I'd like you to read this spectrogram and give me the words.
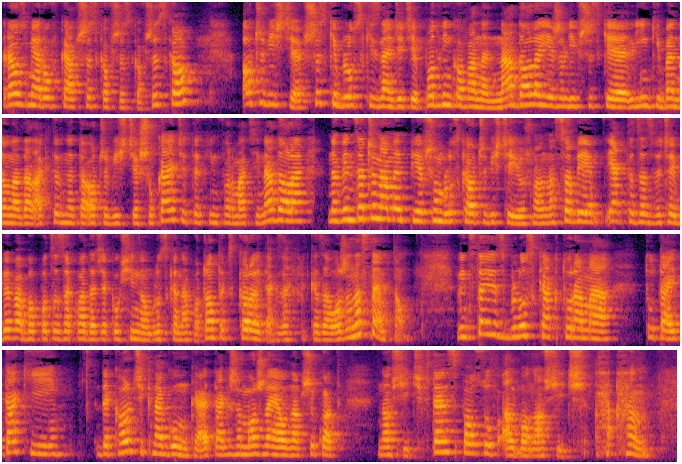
rozmiarówka, wszystko, wszystko, wszystko. Oczywiście wszystkie bluzki znajdziecie podlinkowane na dole. Jeżeli wszystkie linki będą nadal aktywne, to oczywiście szukajcie tych informacji na dole. No więc zaczynamy. Pierwszą bluzkę oczywiście już mam na sobie, jak to zazwyczaj bywa, bo po co zakładać jakąś inną bluzkę na początek, skoro i tak za chwilkę założę następną. Więc to jest bluzka, która ma tutaj taki dekolcik na gumkę, także można ją na przykład nosić w ten sposób albo nosić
